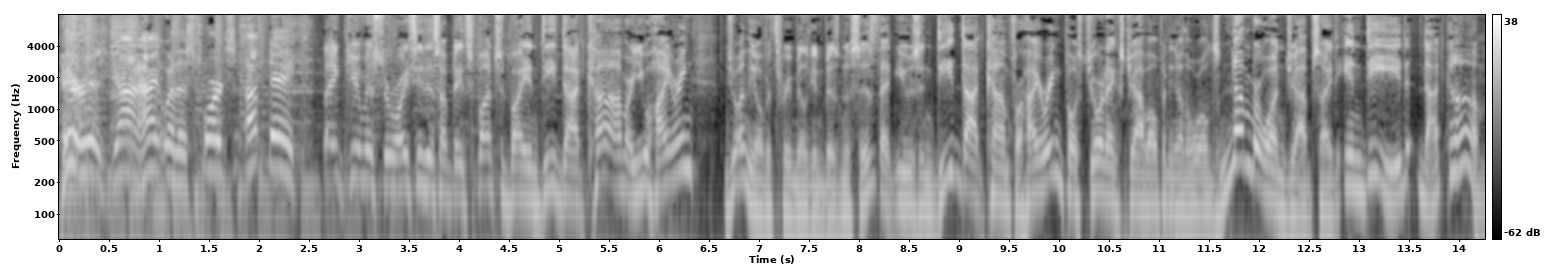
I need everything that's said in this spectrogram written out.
Here is John Heidt with a sports update. Thank you, Mr. Reusse. This update sponsored by Indeed.com. Are you hiring? Join the over 3 million businesses that use Indeed.com for hiring. Post your next job opening on the world's number one job site, Indeed.com.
